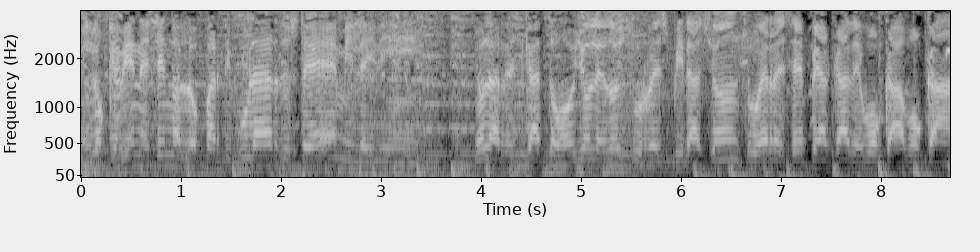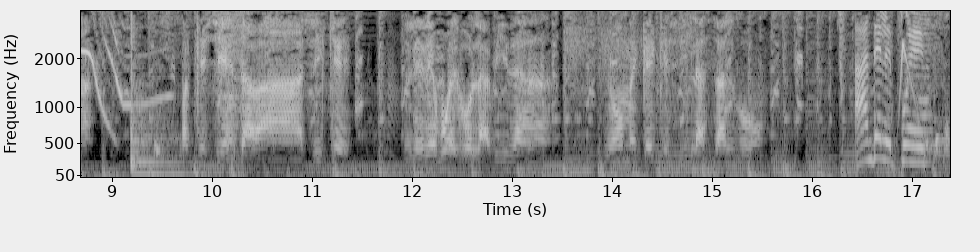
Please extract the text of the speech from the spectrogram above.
En lo que viene siendo en lo particular de usted, mi lady. Yo la rescato, yo le doy su respiración, su RCP acá de boca a boca. Para que sienta, va, así que le devuelvo la vida. Yo me cae que sí la salvo. Ándele pues.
